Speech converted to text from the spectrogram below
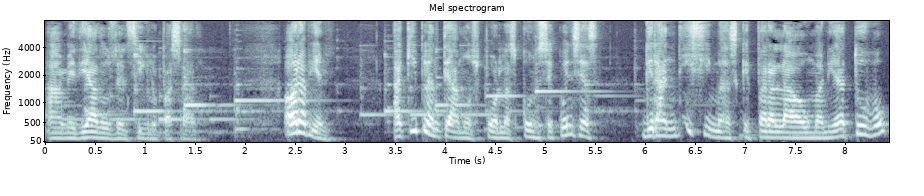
a mediados del siglo pasado. Ahora bien, aquí planteamos por las consecuencias grandísimas que para la humanidad tuvo,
